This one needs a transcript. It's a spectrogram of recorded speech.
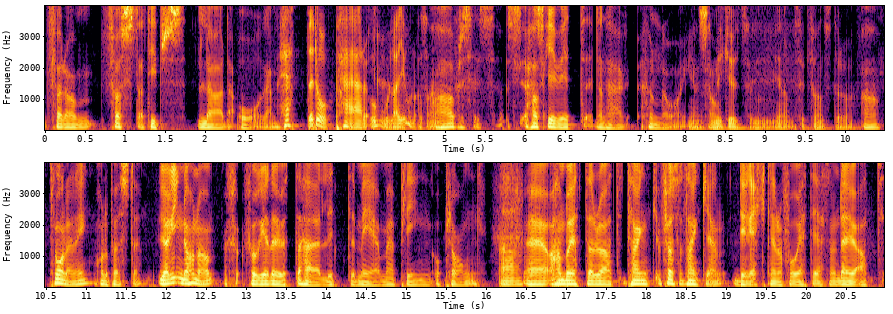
för de första tips lördag-åren. Hette då Per-Ola Jonasson? Ja, precis. Har skrivit den här hundraåringen. Som gick ut som- genom sitt fönster. Och... Ja. Smålänning, håller på Öster. Jag ringde honom för att reda ut det här lite mer med pling och plong. Eh, och han berättade då att tank, första tanken direkt när de får rättigheterna det är ju att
